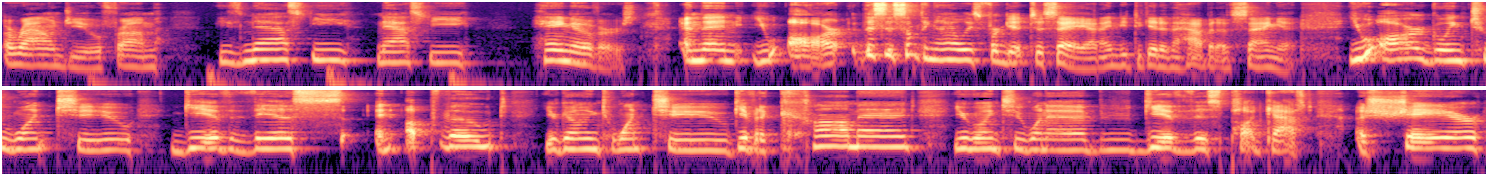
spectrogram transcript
around you from these nasty, nasty hangovers. And then you are, this is something I always forget to say, and I need to get in the habit of saying it. You are going to want to give this an upvote. You're going to want to give it a comment. You're going to want to give this podcast a share.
